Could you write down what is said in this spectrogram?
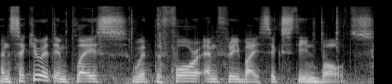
And secure it in place with the four M3 by 16 bolts.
